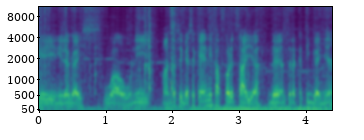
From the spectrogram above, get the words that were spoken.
Oke, ini dia guys. Wow, ini mantap sih guys. Kayak ini favorit saya dari antara ketiganya.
